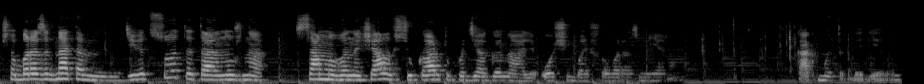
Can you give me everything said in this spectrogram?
Чтобы разогнать там 900, это нужно с самого начала всю карту по диагонали. Очень большого размера. Как мы тогда делали?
